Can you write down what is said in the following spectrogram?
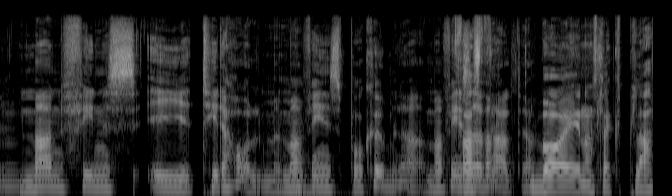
Mm. Man finns i Tidaholm, man finns på Kumla, man finns Fast överallt. Ja. bara i någon slags tänker om,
